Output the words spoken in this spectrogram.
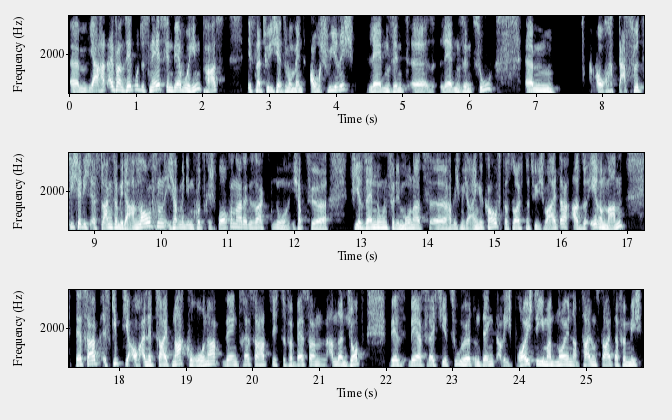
ähm, ja, hat einfach ein sehr gutes Näschen, wer wohin passt. Ist natürlich jetzt im Moment auch schwierig. Läden sind, äh, Läden sind zu. Ähm, auch das wird sicherlich erst langsam wieder anlaufen. Ich habe mit ihm kurz gesprochen, hat er gesagt, no, ich habe für vier Sendungen für den Monat äh, habe ich mich eingekauft. Das läuft natürlich weiter. Also Ehrenmann. Deshalb, es gibt ja auch eine Zeit nach Corona. Wer Interesse hat, sich zu verbessern, einen anderen Job, wer, wer vielleicht hier zuhört und denkt, ach, ich bräuchte jemanden neuen Abteilungsleiter für mich,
